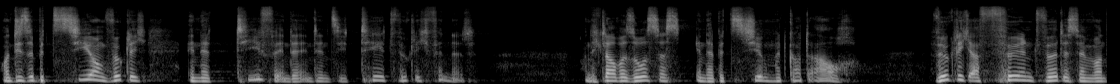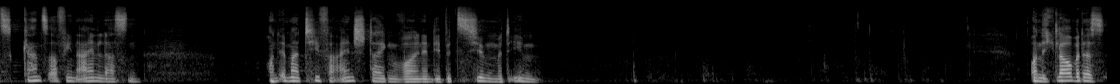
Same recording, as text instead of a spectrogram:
Und diese Beziehung wirklich in der Tiefe, in der Intensität wirklich findet. Und ich glaube, so ist das in der Beziehung mit Gott auch. Wirklich erfüllend wird es, wenn wir uns ganz auf ihn einlassen und immer tiefer einsteigen wollen in die Beziehung mit ihm. Und ich glaube, das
